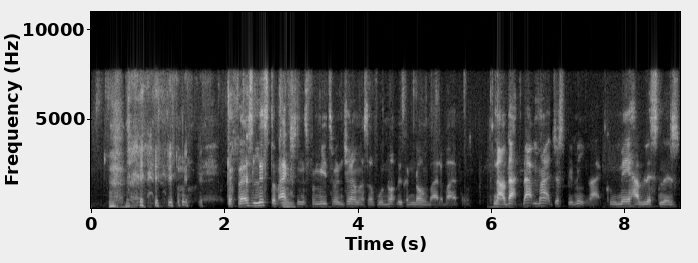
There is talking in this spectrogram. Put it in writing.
the first list of actions for me to enjoy myself will not be condoned by the Bible. Now that that might just be me. Like we may have listeners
